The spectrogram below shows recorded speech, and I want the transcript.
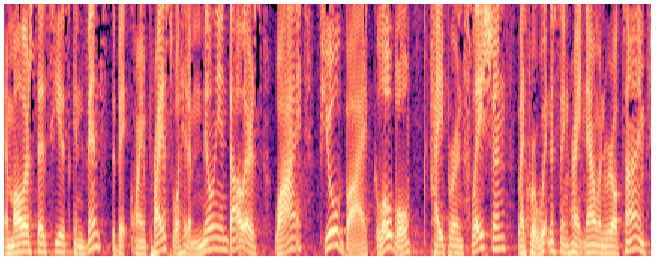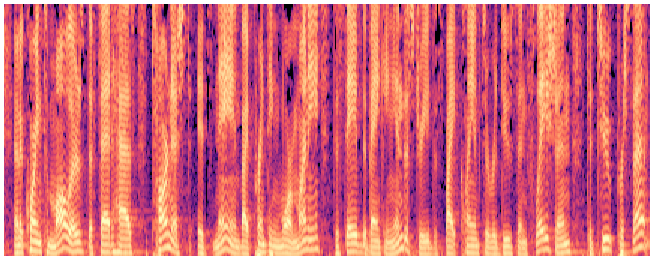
and Muller says he is convinced the Bitcoin price will hit a million dollars. Why? Fueled by global hyperinflation, like we're witnessing right now in real time. And according to Mallers, the Fed has tarnished its name by printing more money to save the banking industry, despite claims to reduce inflation to 2%.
